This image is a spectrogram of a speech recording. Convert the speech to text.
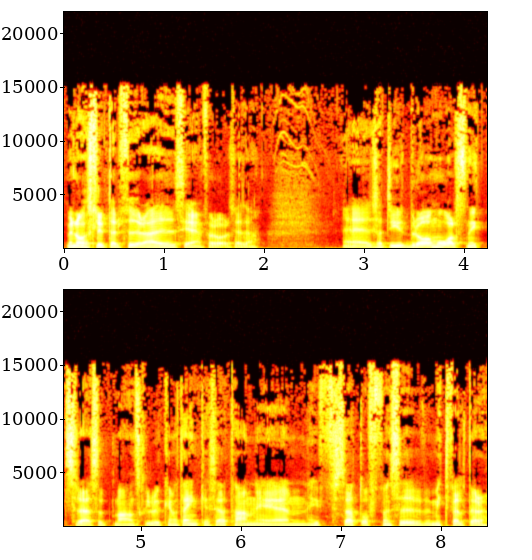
Men de slutade fyra i serien förra året vet jag. Eh, Så att det är ju ett bra målsnitt sådär, så att man skulle kunna tänka sig att han är en hyfsat offensiv mittfältare.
